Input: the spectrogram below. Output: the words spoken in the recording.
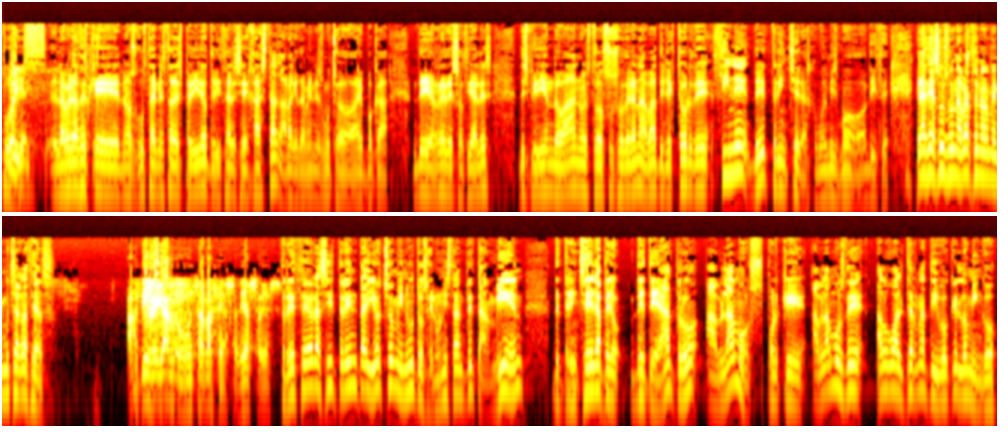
Muy bien. Pues, eh, la verdad es que nos gusta en esta despedida utilizar ese hashtag, ahora que también es mucho a época de redes sociales, despidiendo a nuestro Suso de la Nava, director de Cine de Trincheras, como él mismo dice. Gracias, Suso, un abrazo enorme, muchas gracias. A ti, Ricardo, muchas gracias. Adiós, adiós. 13 horas y 38 minutos. En un instante también de trinchera, pero de teatro hablamos, porque hablamos de algo alternativo que el domingo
